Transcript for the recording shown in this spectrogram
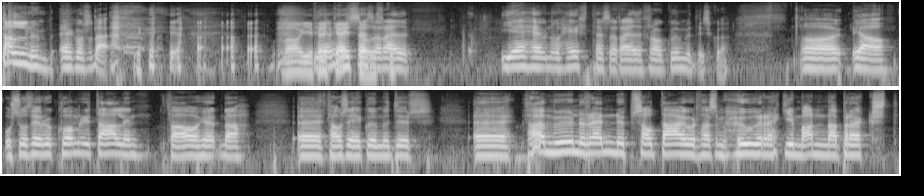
dalnum eitthvað svona. Vá, ég fekk gæsa á þessa ræðu. Ég hef nú heyrt þessa ræðu frá Guðmundi sko. Og já, og svo þegar við komin í dalinn þá hérna uh, þá segir Guðmundur uh, það mun renn upp sá dagur þar sem hugur ekki manna bregst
